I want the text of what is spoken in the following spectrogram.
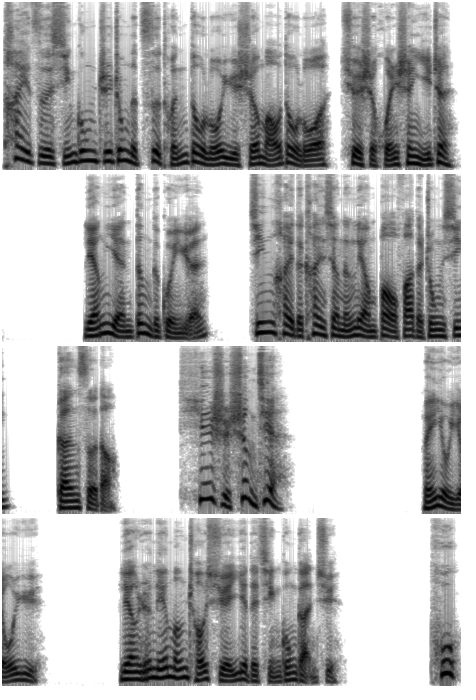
太子行宫之中的刺豚斗罗与蛇矛斗罗却是浑身一震，两眼瞪得滚圆，惊骇的看向能量爆发的中心，干涩道：“天使圣剑！”没有犹豫，两人连忙朝雪夜的寝宫赶去。噗！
